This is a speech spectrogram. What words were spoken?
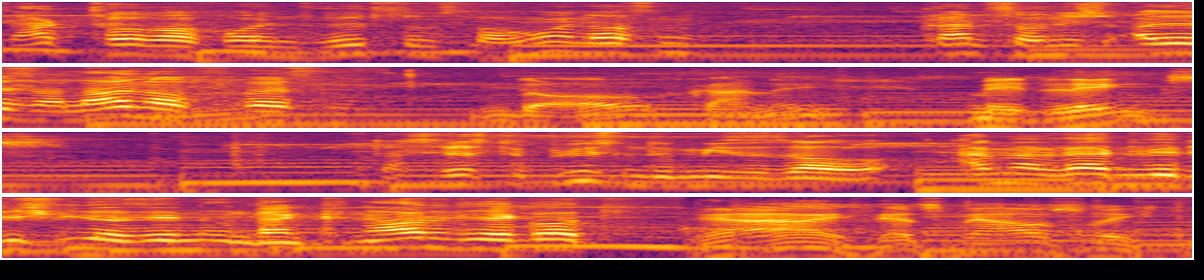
Sag, teurer Freund, willst du uns verhungern lassen? Du kannst doch nicht alles allein auffressen. Doch, kann ich. Mit links. Das wirst du büßen, du miese Sau. Einmal werden wir dich wiedersehen und dann gnade dir Gott. Ja, ich werd's mir ausrichten.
